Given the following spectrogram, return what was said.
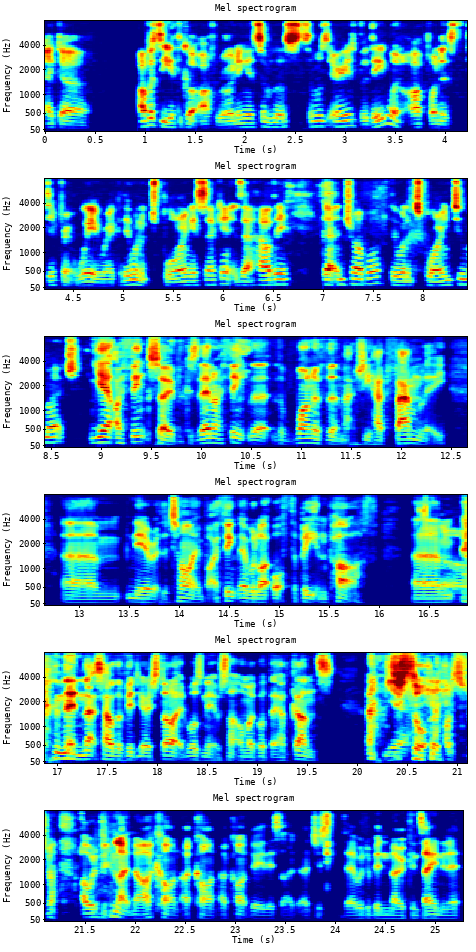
like a obviously you have to go off roading in some of those some of those areas, but they went off on a different way, right? Because they went exploring a second. Is that how they got in trouble? They went exploring too much. Yeah, I think so because then I think that the one of them actually had family um, near at the time, but I think they were like off the beaten path. Um, Oh. And then that's how the video started, wasn't it? It was like, oh my god, they have guns. I Yeah. just thought I, was, I would have been like, no, I can't, I can't, I can't do this. I, I just there would have been no containing it.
